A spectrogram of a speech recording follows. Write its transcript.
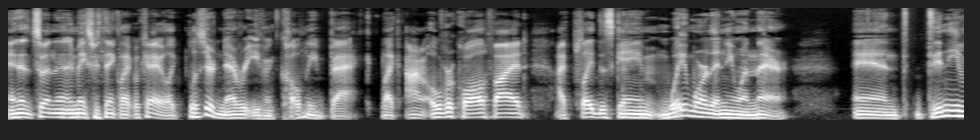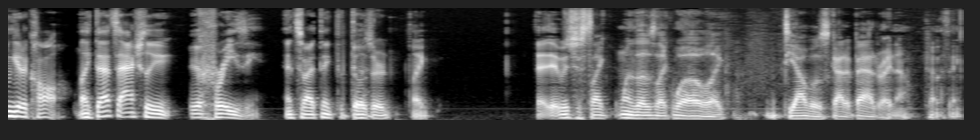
And then, so and then it makes me think like, okay, like Blizzard never even called me back. Like I'm overqualified. I played this game way more than anyone there and didn't even get a call. Like that's actually Yeah. crazy. And so I think that those are like, it was just like one of those like, whoa, like Diablo's got it bad right now kind of thing.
